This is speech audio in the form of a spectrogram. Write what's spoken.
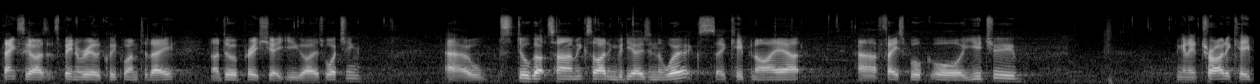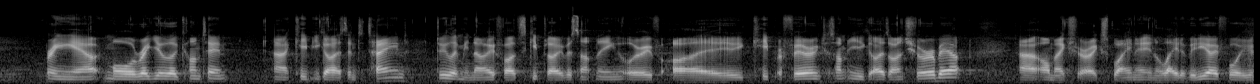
Thanks guys, it's been a really quick one today and I do appreciate you guys watching. Uh, still got some exciting videos in the works, so keep an eye out, uh, Facebook or YouTube. I'm going to try to keep bringing out more regular content, uh, keep you guys entertained. Do let me know if I've skipped over something or if I keep referring to something you guys aren't sure about. Uh, I'll make sure I explain it in a later video for you.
